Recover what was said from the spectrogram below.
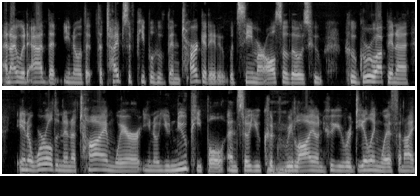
And I would add that, you know, that the types of people who've been targeted, it would seem, are also those who, who grew up in a, in a world and in a time where, you know, you knew people. And so you could mm-hmm. rely on who you were dealing with. And I,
